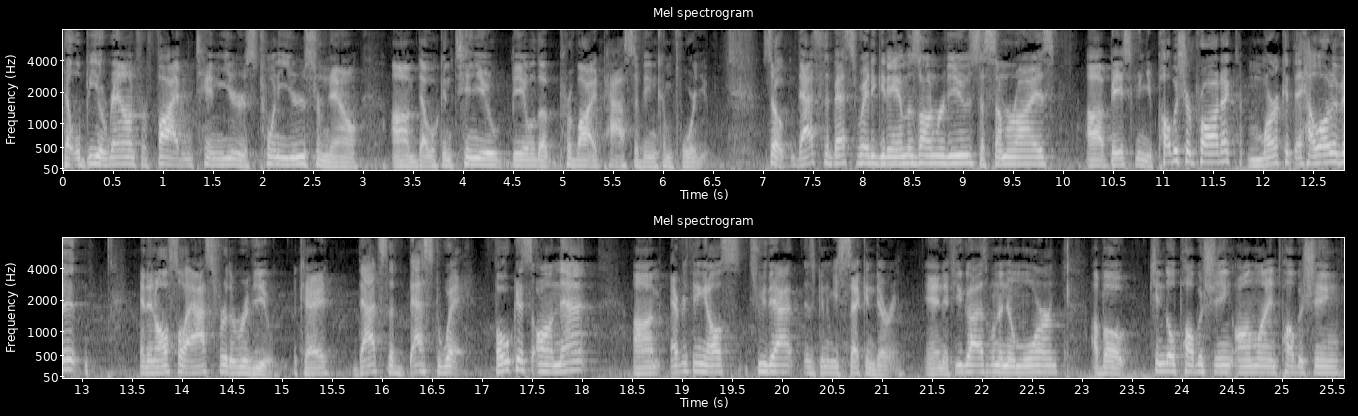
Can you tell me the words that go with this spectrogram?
that will be around for five and ten years, 20 years from now um, that will continue be able to provide passive income for you. So that's the best way to get Amazon reviews. To summarize, uh, basically, when you publish your product, market the hell out of it, and then also ask for the review. Okay, that's the best way. Focus on that. Um, everything else to that is going to be secondary. And if you guys want to know more about Kindle publishing, online publishing,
